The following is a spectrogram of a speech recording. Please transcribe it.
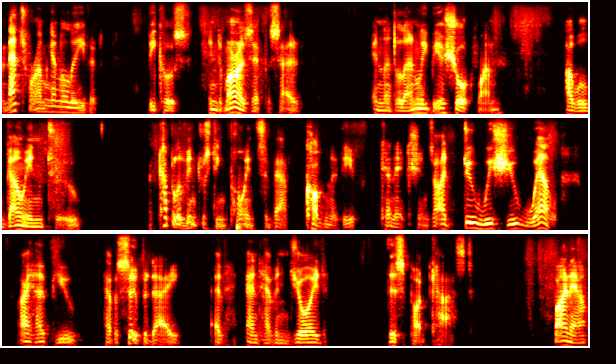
And that's where I'm going to leave it because in tomorrow's episode, and it'll only be a short one, I will go into a couple of interesting points about cognitive connections. I do wish you well. I hope you have a super day and have enjoyed this podcast. Bye now.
